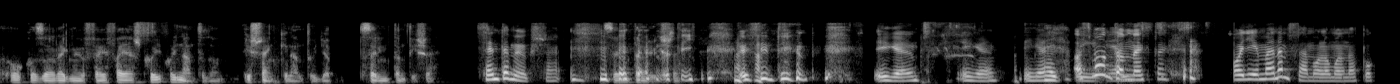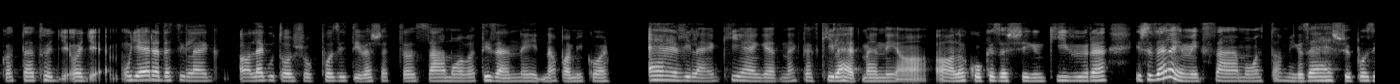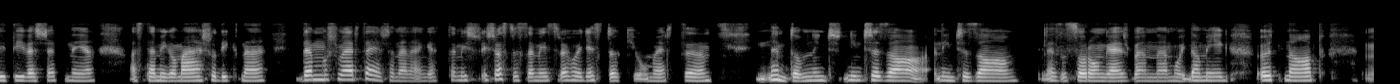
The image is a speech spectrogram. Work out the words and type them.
okozza a legnagyobb fejfájást, hogy, hogy nem tudom. És senki nem tudja. Szerintem ti se. Szerintem ők se. Szerintem ők se. így, őszintén. Igen, igen, igen. Egy, Azt igen. mondtam nektek, hogy én már nem számolom a napokat, tehát hogy, hogy ugye eredetileg a legutolsó pozitív esettel számolva 14 nap, amikor elvileg kiengednek, tehát ki lehet menni a, a lakóközösségünk kívülre, és az elején még számoltam, még az első pozitív esetnél, aztán még a másodiknál, de most már teljesen elengedtem, és, és azt veszem észre, hogy ez tök jó, mert nem tudom, nincs, nincs ez a, nincs ez a ez a szorongás bennem, hogy na még öt nap,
